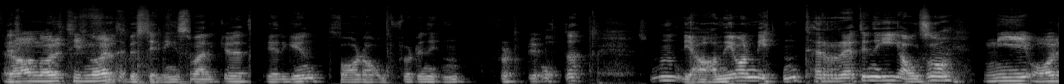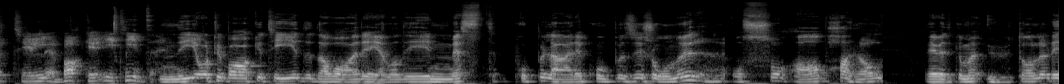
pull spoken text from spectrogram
Fra når til når? Bestillingsverket Per Gynt var da oppført i 1948. Mm, Ja, han var 1939, altså. Ni år tilbake i tid. Ni år tilbake i tid. Da var det en av de mest populære komposisjoner, også av Harald Jeg vet ikke om jeg uttaler det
